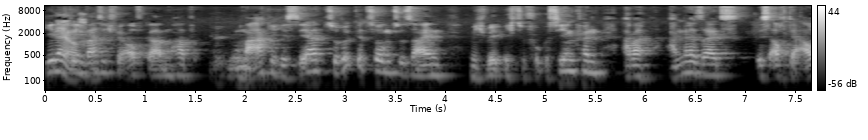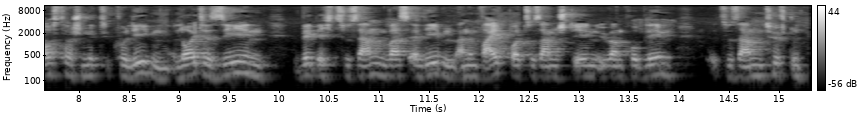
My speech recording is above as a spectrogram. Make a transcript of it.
je nachdem, ja, was ich für Aufgaben habe, mag ich es sehr, zurückgezogen zu sein, mich wirklich zu fokussieren können. Aber andererseits ist auch der Austausch mit Kollegen, Leute sehen, wirklich zusammen was erleben, an einem Whiteboard zusammenstehen, über ein Problem zusammen tüfteln,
